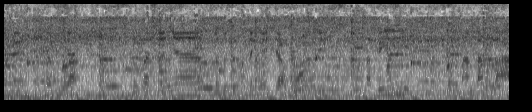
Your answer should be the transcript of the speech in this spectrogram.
pakai dasar gula itu rasanya lebih seperti kayak jamu sih tapi mantap lah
